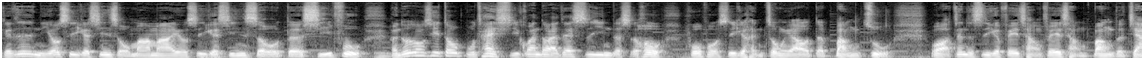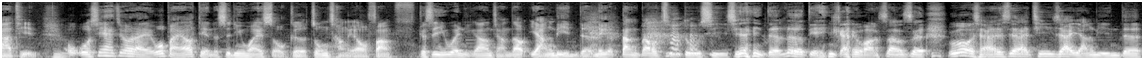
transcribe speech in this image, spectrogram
可是你又是一个新手妈妈，又是一个新手的媳妇，很多东西都不太习惯，都还在适应的时候，婆婆是一个很重要的帮助，哇，真的是一个非常非常棒的家庭。我我现在就要来，我本来要点的是另外一首歌，中场要放，可是因为。因为你刚刚讲到杨林的那个荡刀几度西现在你的热点应该往上升。不过我想还是来听一下杨林的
